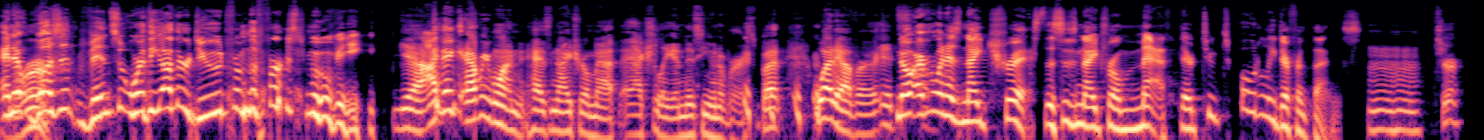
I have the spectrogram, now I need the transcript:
And it wasn't Vince or the other dude from the first movie. Yeah, I think everyone has nitro meth actually in this universe, but whatever. It's No, everyone has nitrous. This is nitro meth. They're two totally different things. hmm Sure.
